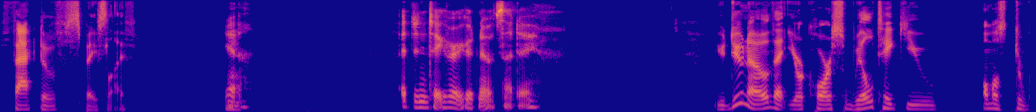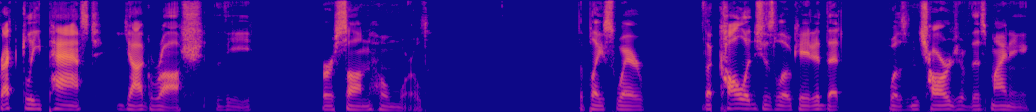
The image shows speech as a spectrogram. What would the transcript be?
fact of space life. Yeah. Hmm. I didn't take very good notes that day. You do know that your course will take you almost directly past Yagrosh, the Ursan homeworld. The place where the college is located that was in charge of this mining,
